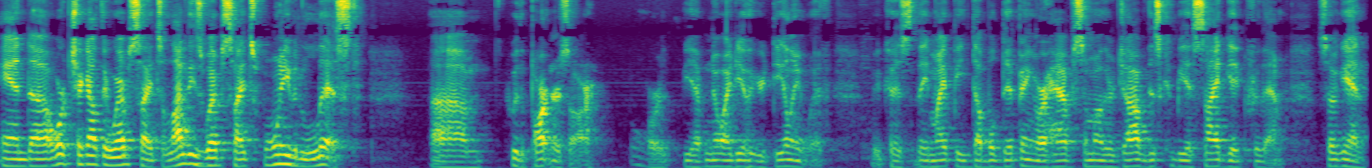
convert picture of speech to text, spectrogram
And uh, or check out their websites. A lot of these websites won't even list um, who the partners are, or you have no idea who you're dealing with because they might be double dipping or have some other job. This could be a side gig for them. So again,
